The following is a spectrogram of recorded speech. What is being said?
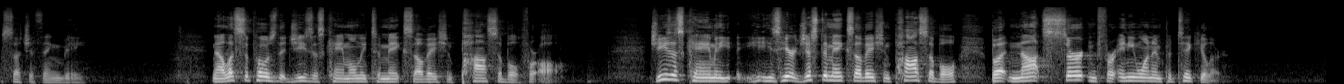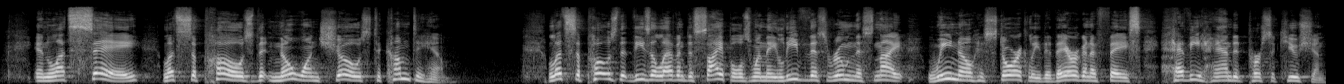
such a thing be. Now, let's suppose that Jesus came only to make salvation possible for all. Jesus came and he, he's here just to make salvation possible, but not certain for anyone in particular. And let's say, let's suppose that no one chose to come to him. Let's suppose that these 11 disciples, when they leave this room this night, we know historically that they are going to face heavy handed persecution.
